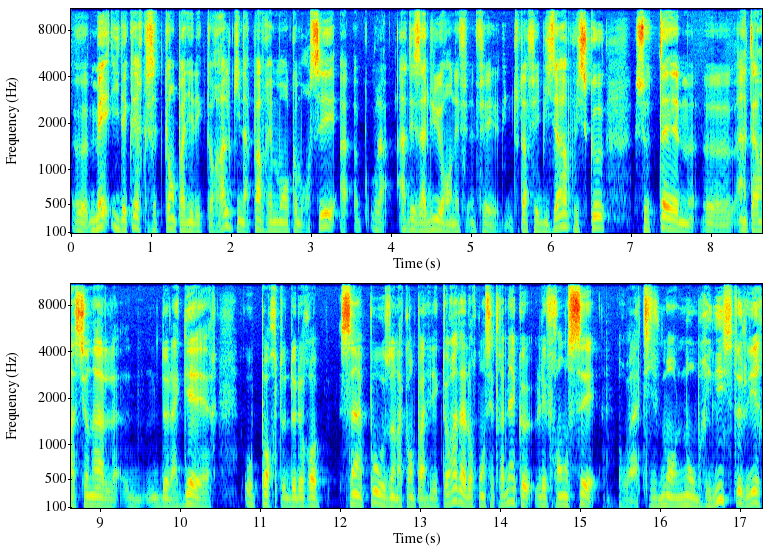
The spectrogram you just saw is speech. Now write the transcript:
mais il est clair que cette campagne électorale, qui n'a pas vraiment commencé, a, voilà, a des allures en effet tout à fait bizarres, puisque ce thème international de la guerre aux portes de l'Europe s'impose dans la campagne électorale, alors qu'on sait très bien que les Français, relativement nombrilistes, je veux dire,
